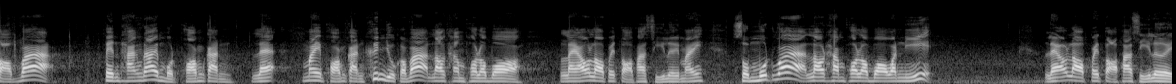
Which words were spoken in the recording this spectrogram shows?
ตอบว่าเป็นทางได้หมดพร้อมกัน และไม่พร้อมกันขึ้นอยู่กับว่าเราทำพรบ แล้วเราไปต่อภาษีเลยไหม สมมุติว่าเราทำพรบวันนี้ แล้วเราไปต่อภาษีเลย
